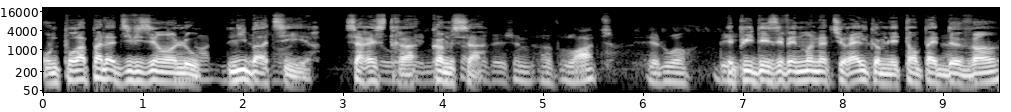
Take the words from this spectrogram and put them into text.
On ne pourra pas la diviser en lots, ni bâtir. Ça restera comme ça. Et puis des événements naturels comme les tempêtes de vent,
